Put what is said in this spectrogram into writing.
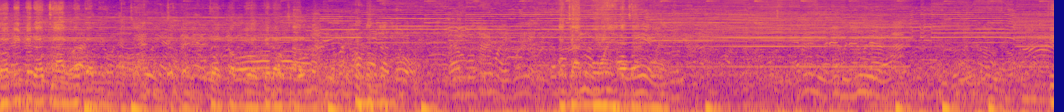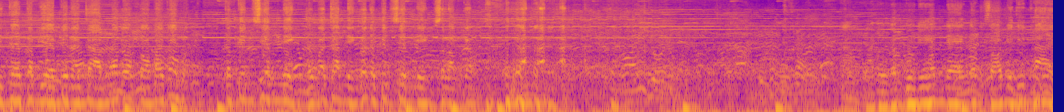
ตอนนี้เป็นอาจารย์แล้วตอนนี้อาจารย์ตัวกับเมียเป็นอาจารย์อาจารย์มวยอาจารย์มวยพี่เต้กับเยเป็นอาจารย์แล้วก็ต่อไปก็จะเป็นเซียนเด็กหรือว่าอาจารย์เด็กก็จะเป็นเซียนเด็กสลับกันมาดูครับคู่นี้ครับแดงครับซ้อมอยู่ที่ค่าย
